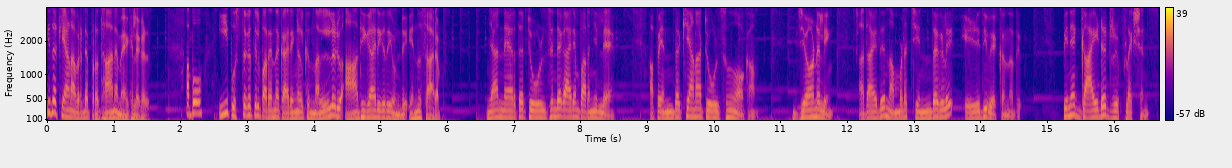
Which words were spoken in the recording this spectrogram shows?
ഇതൊക്കെയാണ് അവരുടെ പ്രധാന മേഖലകൾ. അപ്പോൾ ഈ പുസ്തകത്തിൽ പറയുന്ന കാര്യങ്ങൾക്ക് നല്ലൊരു ആധികാരികതയുണ്ട് എന്ന് സാരം. ഞാൻ നേരത്തെ ടൂൾസിന്റെ കാര്യം പറഞ്ഞില്ലേ? അപ്പോൾ എന്തൊക്കെയാണ് ആ ടൂൾസ് എന്ന് നോക്കാം. ജേർണലിംഗ് അതായത് നമ്മുടെ ചിന്തകൾ എഴുതി വെക്കുന്നത്. പിന്നെ ഗൈഡഡ് റിഫ്ലക്ഷൻസ്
